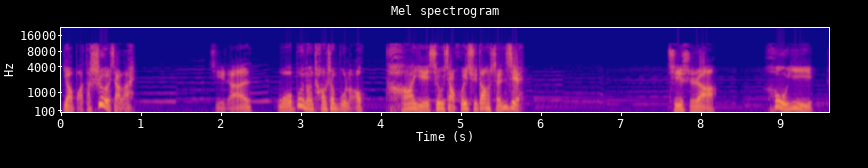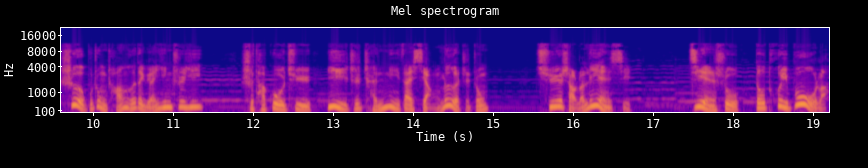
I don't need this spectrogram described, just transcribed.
要把他射下来。既然我不能长生不老，他也休想回去当神仙。”其实啊，后羿射不中嫦娥的原因之一，是他过去一直沉溺在享乐之中，缺少了练习，箭术都退步了。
